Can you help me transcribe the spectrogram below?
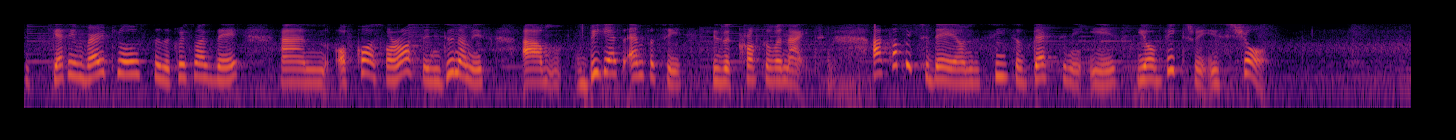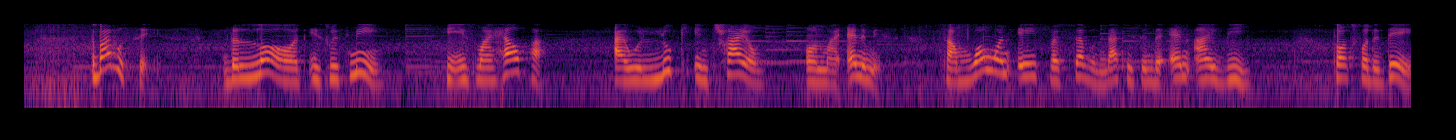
It's getting very close to the Christmas day. And of course, for us in Dunamis, um, biggest emphasis is a crossover night. Our topic today on the Seeds of Destiny is Your Victory is Sure. The Bible says, The Lord is with me, He is my helper. I will look in triumph on my enemies. Psalm 118, verse 7, that is in the NIV. Thought for the day.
